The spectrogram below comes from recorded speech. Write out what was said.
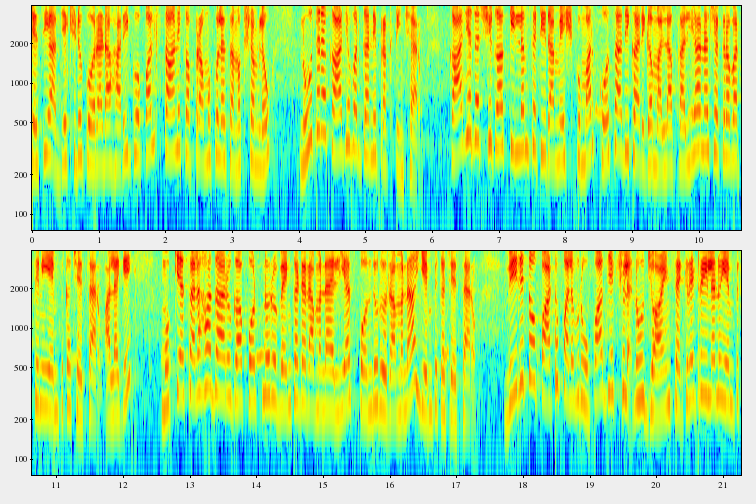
చేసి అధ్యక్షుడు కోరాడ హరిగోపాల్ స్థానిక ప్రముఖుల సమక్షంలో నూతన కార్యవర్గాన్ని ప్రకటించారు. కార్యదర్శిగా కిల్లంశెట్టి రమేష్ కుమార్ కోశాధికారిగా మల్లా కళ్యాణ చక్రవర్తిని ఎంపిక చేశారు. అలాగే ముఖ్య సలహాదారుగా పొట్నూరు వెంకటరమణ ఎలియాస్ పొందూరు రమణ ఎంపిక చేశారు. వీరితో పాటు పలువురు ఉపాధ్యక్షులను జాయింట్ సెక్రటరీలను ఎంపిక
